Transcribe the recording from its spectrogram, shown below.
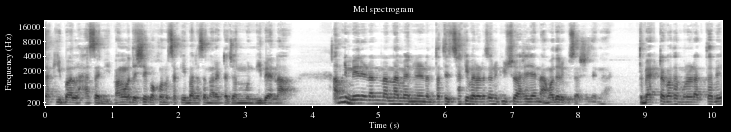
সাকিব আল হাসানি, বাংলাদেশে কখনো সাকিব আল হাসান আরেকটা জন্ম নিবে না। আপনি মেনে নেন না না মেনে নেন, তাতে সাকিব আল হাসানের কিছু আসে যায় না, আমাদেরও কিছু আসে যায় না। তবে একটা কথা মনে রাখতে হবে,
